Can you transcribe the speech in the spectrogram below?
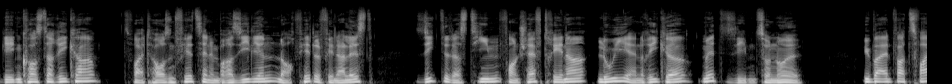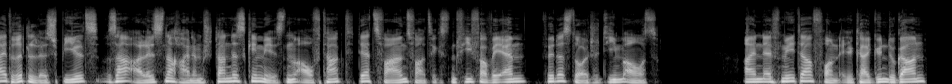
Gegen Costa Rica, 2014 in Brasilien noch Viertelfinalist, siegte das Team von Cheftrainer Luis Enrique mit 7 zu 0. Über etwa zwei Drittel des Spiels sah alles nach einem standesgemäßen Auftakt der 22. FIFA-WM für das deutsche Team aus. Ein Elfmeter von Ilkay Gündogan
